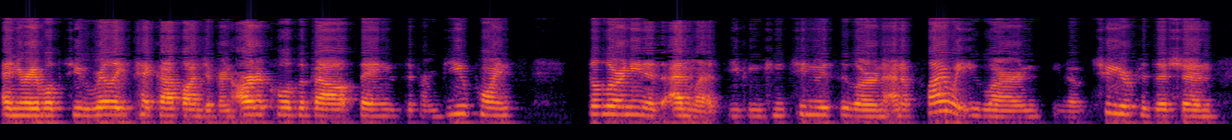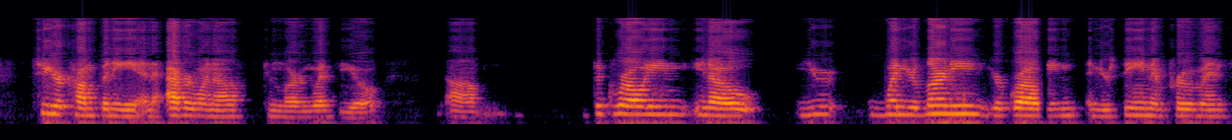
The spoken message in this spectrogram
and you're able to really pick up on different articles about things, different viewpoints, the learning is endless. You can continuously learn and apply what you learn, you know, to your position, to your company, and everyone else can learn with you. Um, the growing, you know, you when you're learning, you're growing, and you're seeing improvements.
